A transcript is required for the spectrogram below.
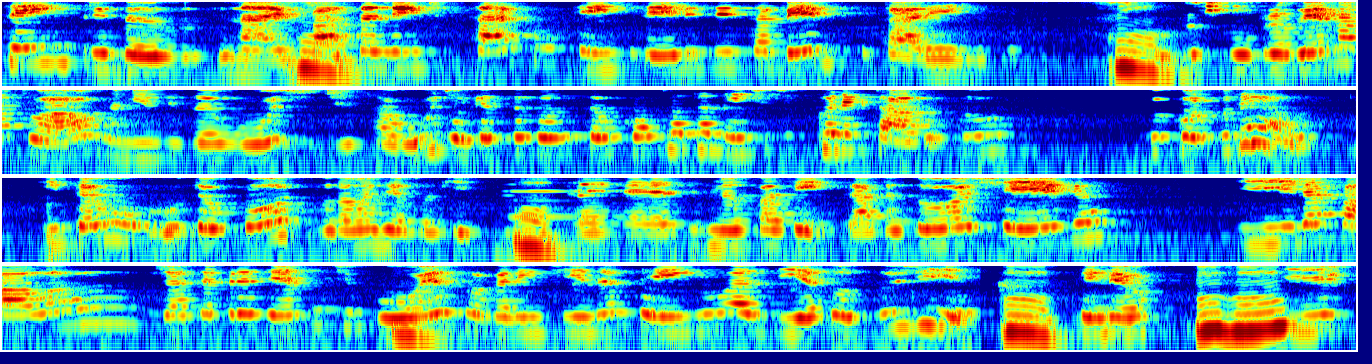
sempre dando sinais. Sim. Basta a gente estar consciente deles e saber escutar eles. Sim. O problema atual, na minha visão hoje, de saúde, é que as pessoas estão completamente desconectadas do, do corpo delas. Então, o, o teu corpo, vou dar um exemplo aqui. Hum. É, esses meus pacientes, a pessoa chega e já fala, já se apresenta, tipo, hum. oi, eu sou a Valentina, tenho azia todos os dias. Hum. Entendeu? Uhum. E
